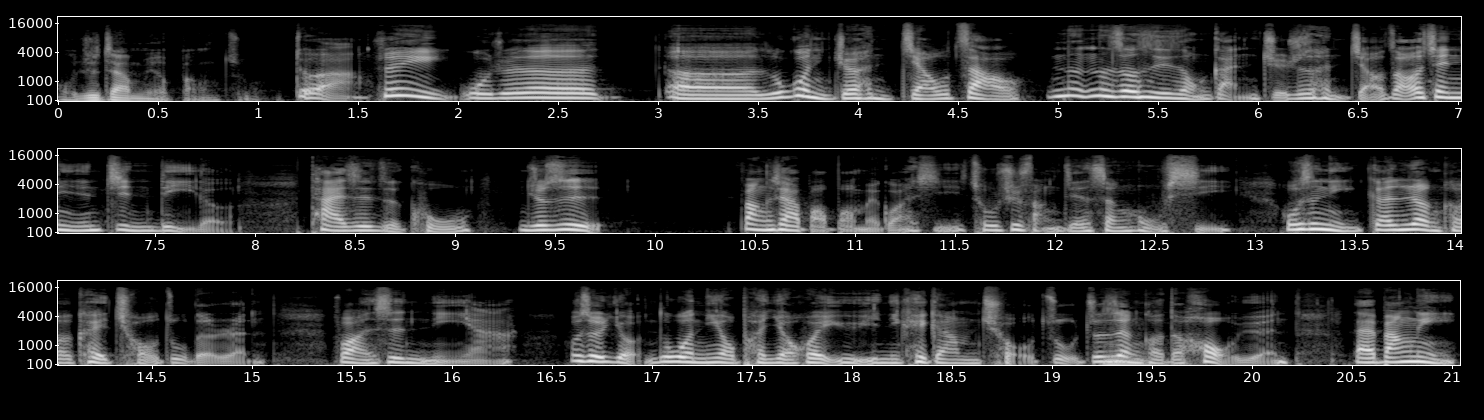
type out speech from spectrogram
我觉得这样没有帮助。对啊，所以我觉得，呃，如果你觉得很焦躁，那那就是一种感觉，就是很焦躁，而且你已经尽力了，他还是一直哭，你就是放下宝宝没关系，出去房间深呼吸，或是你跟任何可以求助的人，不管是你呀、啊，或者有如果你有朋友会育婴，你可以跟他们求助，就任何的后援来帮你。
